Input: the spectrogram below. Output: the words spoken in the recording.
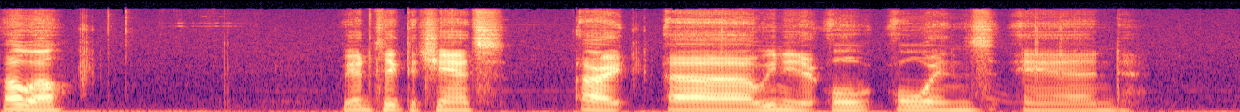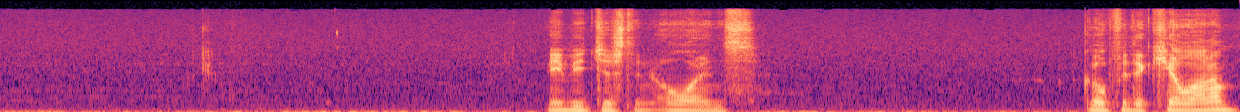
Oh well. We had to take the chance. Alright, uh, we needed Owens and... Maybe just an Owens. Go for the kill on him.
